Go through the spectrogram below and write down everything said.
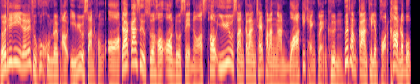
โดยที่นี่นั้นได้ถูกควบคุมโดยเผ่าอีวิลซันของออกจากการสืบสวนของออโดเซนอสเผ่าอีวิลซันกำลังใช้พลังงานวาร์ปที่แข็งแกร่งขึ้น เพื่อทำการเทเลพอร์ตข้ามระบบ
